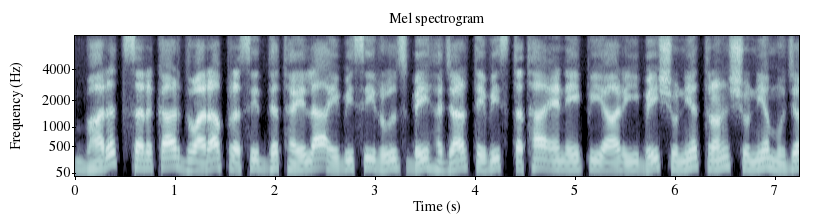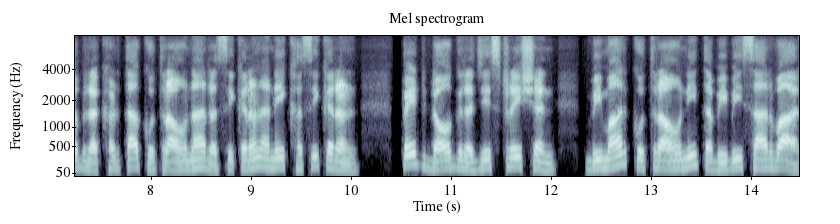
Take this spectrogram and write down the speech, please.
ભારત સરકાર દ્વારા પ્રસિદ્ધ થયેલા એબીસી રૂલ્સ બે હજાર ત્રેવીસ તથા એનએપીઆરઈ બે શૂન્ય ત્રણ શૂન્ય મુજબ રખડતા કૂતરાઓના રસીકરણ અને ખસીકરણ પેટ ડોગ રજિસ્ટ્રેશન બીમાર કૂતરાઓની તબીબી સારવાર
